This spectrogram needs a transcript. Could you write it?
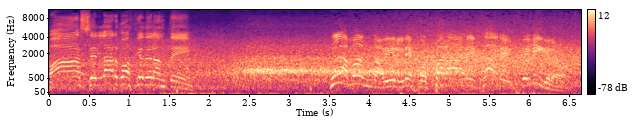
Pase largo hacia adelante. La manda bien lejos para alejar el peligro.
